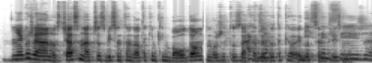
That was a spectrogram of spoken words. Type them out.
Mm. Akože áno, z času na čas by som tam dal takým tým boldom, môže to zachádzať akože do takého egocentrizmu. Myslím si, že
